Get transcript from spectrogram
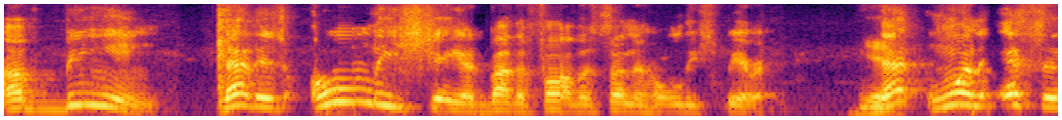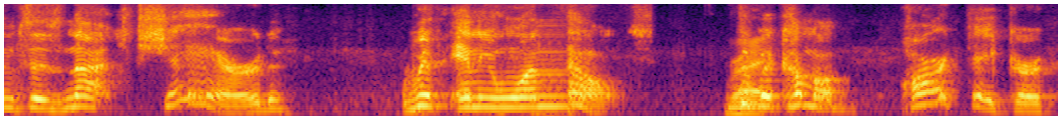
of being. That is only shared by the Father, Son, and Holy Spirit. Yeah. That one essence is not shared with anyone else. Right. To become a partaker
